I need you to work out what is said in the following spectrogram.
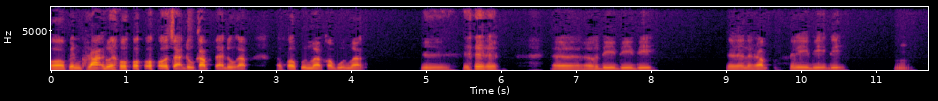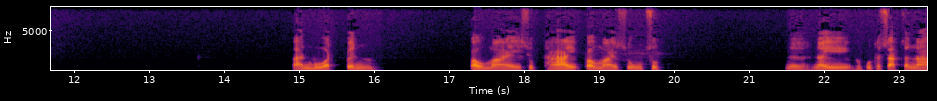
อ๋อเป็นพระด้วยสาธุครับสาธุครับ ขอบคุณมากขอบคุณมากเออเออดีดีดีเออนะครับ ดีดีดีการบวชเป็นเป้าหมายสุดท้าย เป้าหมายสูงสุดในพระพุทธศาสนา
